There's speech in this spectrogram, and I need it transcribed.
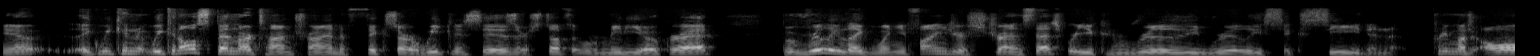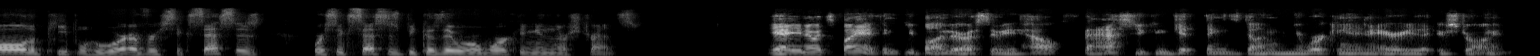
You know, like we can we can all spend our time trying to fix our weaknesses or stuff that we're mediocre at, but really, like when you find your strengths, that's where you can really, really succeed. And pretty much all the people who were ever successes were successes because they were working in their strengths. Yeah, you know, it's funny. I think people underestimate how fast you can get things done when you're working in an area that you're strong in.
